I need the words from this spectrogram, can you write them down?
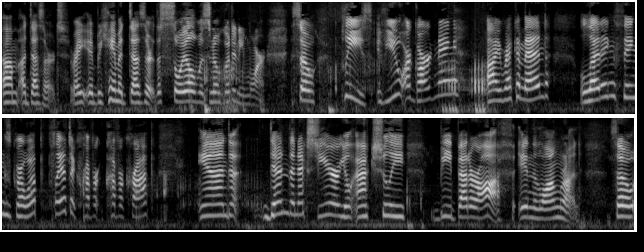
um, a desert right? It became a desert. The soil was no good anymore. So please if you are gardening i recommend letting things grow up plant a cover cover crop and then the next year you'll actually be better off in the long run so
